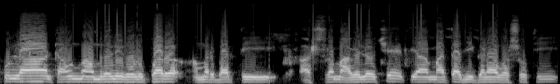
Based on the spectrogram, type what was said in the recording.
કુંડલા ટાઉનમાં અમરેલી રોડ ઉપર અમર ભારતી આશ્રમ આવેલો છે. ત્યાં માતાજી ઘણા વર્ષોથી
